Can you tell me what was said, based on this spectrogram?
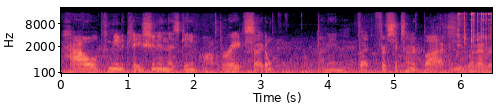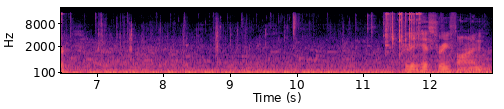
how communication in this game operates, so I don't. I mean, but for 600 bucks, whatever. Credit history, fine.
